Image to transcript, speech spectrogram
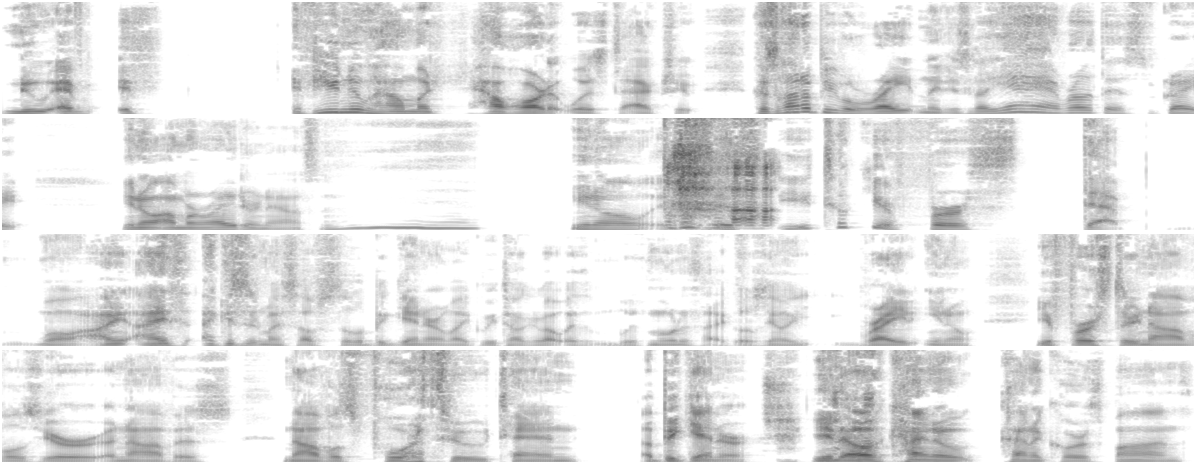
knew ev- if if you knew how much how hard it was to actually because a lot of people write and they just go yeah I wrote this great. You know I'm a writer now. It's, "Mm." you know it's, it's, you took your first step. Well I, I I consider myself still a beginner like we talked about with with motorcycles you know write you know your first three novels you're a novice. Novels four through ten a beginner you know kind of kind of corresponds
